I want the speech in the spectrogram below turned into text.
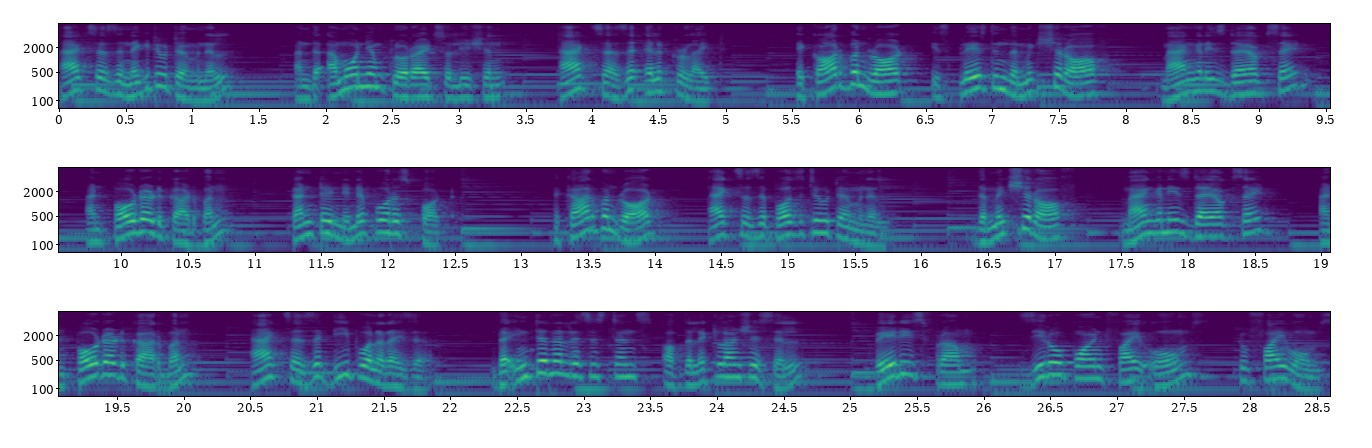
acts as a negative terminal and the ammonium chloride solution acts as an electrolyte. A carbon rod is placed in the mixture of manganese dioxide and powdered carbon contained in a porous pot. The carbon rod acts as a positive terminal. The mixture of manganese dioxide and powdered carbon acts as a depolarizer. The internal resistance of the Leclanché cell varies from 0.5 ohms to 5 ohms.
